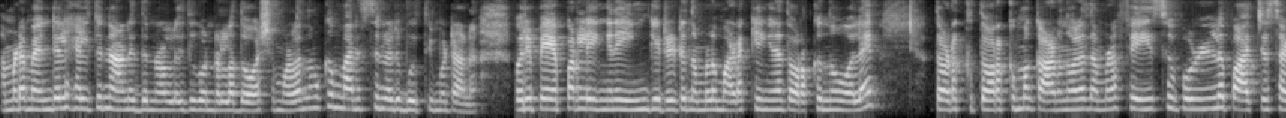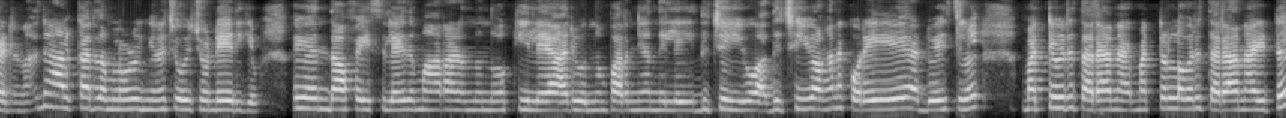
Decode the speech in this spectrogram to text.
നമ്മുടെ മെന്റൽ ഹെൽത്തിനാണ് ഇതിനുള്ള ഇതുകൊണ്ടുള്ള ദോഷമുള്ളത്. നമുക്ക് മനസ്സിനൊരു ബുദ്ധിമുട്ടാണ്. ഒരു പേപ്പറിൽ ഇങ്ങനെ ഇങ്കിട്ടിട്ട് നമ്മൾ മടക്കി ഇങ്ങനെ തുറക്കുന്ന പോലെ തുറക്ക് തുറക്കുമ്പോൾ കാണുന്ന പോലെ നമ്മുടെ ഫേസ് ഫുള്ള് പാച്ചസ് ആയിട്ടാണ് അതിന് ആൾക്കാർ നമ്മളോട് ഇങ്ങനെ ചോദിച്ചുകൊണ്ടേയിരിക്കും അയ്യോ എന്താ ഫേസിലെ ഇത് മാറാനൊന്നും നോക്കിയില്ലേ? ആരും ഒന്നും പറഞ്ഞു തന്നില്ലേ? ഇത് ചെയ്യുമോ അത് ചെയ്യുമോ അങ്ങനെ കുറേ അഡ്വൈസുകൾ മറ്റവർ തരാനായി മറ്റുള്ളവർ തരാനായിട്ട്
